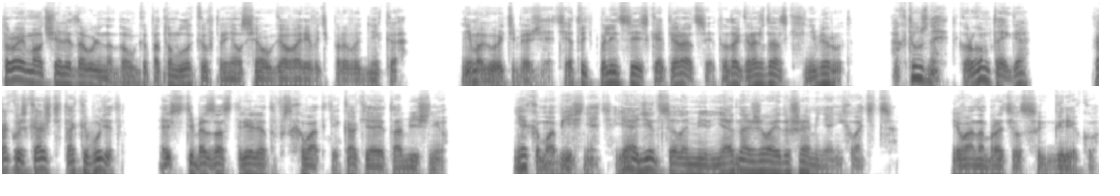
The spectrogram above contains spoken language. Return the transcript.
Трое молчали довольно долго, потом Лыков принялся уговаривать проводника. «Не могу я тебя взять. Это ведь полицейская операция, туда гражданских не берут. А кто узнает? Кругом тайга. Как вы скажете, так и будет. Если тебя застрелят в схватке, как я это объясню? Некому объяснять. Я один в целом мире, ни одна живая душа меня не хватится. Иван обратился к греку.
